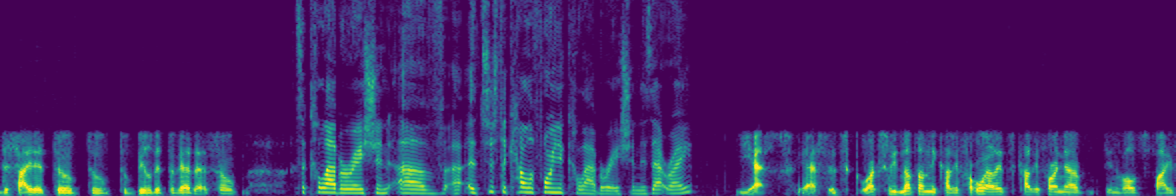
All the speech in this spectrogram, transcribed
decided to to to build it together. So it's a collaboration of, uh, it's just a California collaboration, is that right? Yes, yes. It's actually not only California, well, it's California involves five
